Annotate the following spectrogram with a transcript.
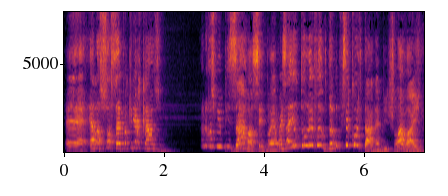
é, ela só serve para criar caso. É um negócio meio bizarro a Assembleia, mas aí eu tô levantando para você cortar, né, bicho? Lá vai.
